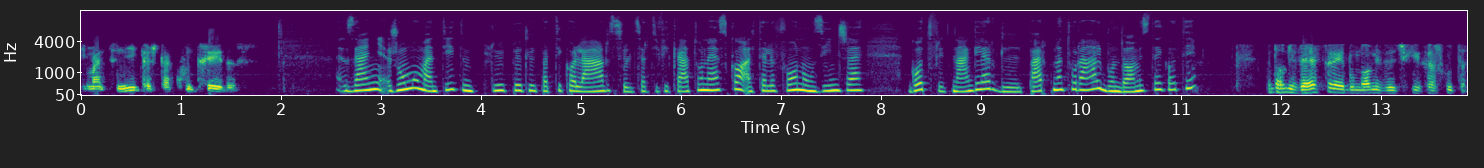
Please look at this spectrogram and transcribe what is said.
e mantenir questa contredes. Zagn, un momentit più più particolare sul certificato UNESCO al telefono un zinge Gottfried Nagler del Parc Natural. Buon domis de Gotti. Buon domis destre e buon domis de chi ascolta.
